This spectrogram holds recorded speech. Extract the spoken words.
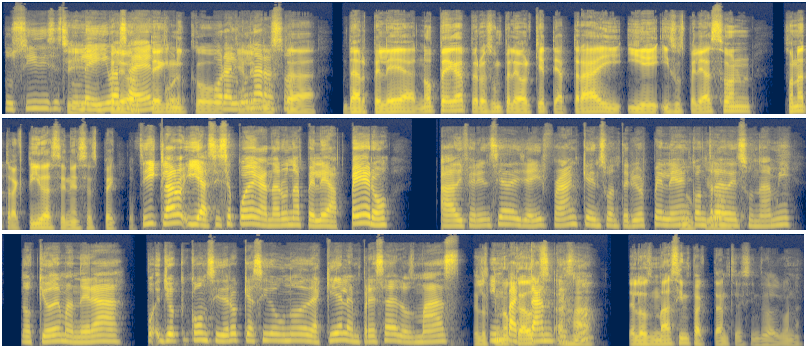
Tú sí dices, tú le ibas a él técnico por, alguna que le gusta razón. Dar pelea, no pega, pero es un peleador que te atrae y, y sus peleas son son atractivas en ese aspecto. Sí, claro, y así se puede ganar una pelea, pero a diferencia de Jair Frank, que en su anterior pelea en contra de Tsunami noqueó de manera, yo considero que ha sido uno de aquí de la empresa de los más impactantes, ¿no? De los más impactantes, sin duda alguna.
